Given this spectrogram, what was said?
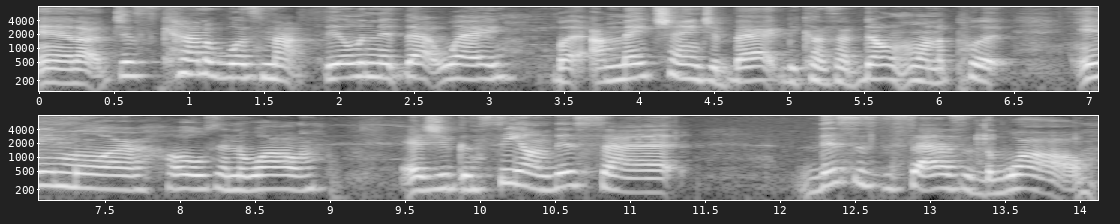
And I just kind of was not feeling it that way. But I may change it back because I don't want to put any more holes in the wall. As you can see on this side, this is the size of the wall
